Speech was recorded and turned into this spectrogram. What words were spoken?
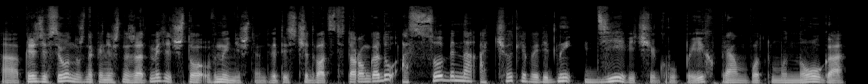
А, прежде всего, нужно, конечно же, отметить, что в нынешнем 2022 году особенно отчетливо видны девичьи группы. Их прям вот много,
